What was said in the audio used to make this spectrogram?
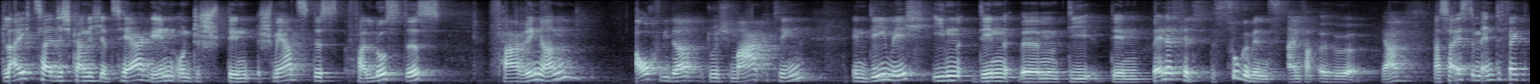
Gleichzeitig kann ich jetzt hergehen und den Schmerz des Verlustes verringern, auch wieder durch Marketing, indem ich ihn den, ähm, die, den Benefit des Zugewinns einfach erhöhe. Ja? Das heißt im Endeffekt,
